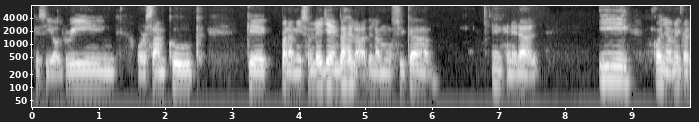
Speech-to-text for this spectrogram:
que si, All Green o Sam Cooke, que para mí son leyendas de la, de la música en general. Y, coño, Mikar,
